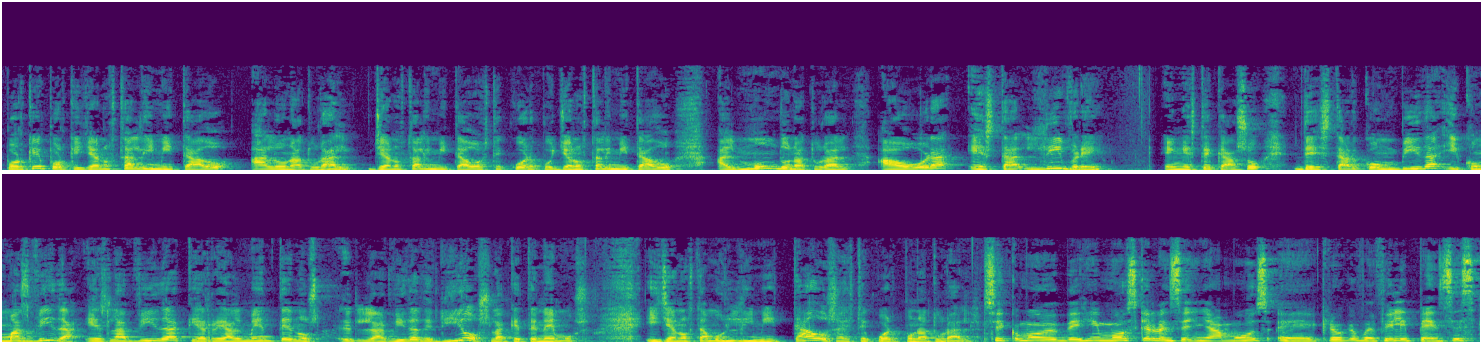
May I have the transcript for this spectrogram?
¿Por qué? Porque ya no está limitado a lo natural, ya no está limitado a este cuerpo, ya no está limitado al mundo natural, ahora está libre en este caso, de estar con vida y con más vida. Es la vida que realmente nos, la vida de Dios la que tenemos. Y ya no estamos limitados a este cuerpo natural. Sí, como dijimos que lo enseñamos, eh, creo que fue Filipenses,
